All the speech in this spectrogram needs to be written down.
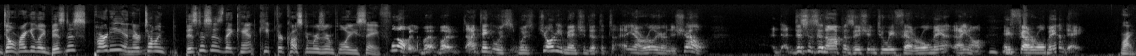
don't regulate business party, and they're Mm-hmm. telling businesses they can't keep their customers or employees safe. No, but, but but I think it was was Jody mentioned at the t- you know earlier in the show. This is in opposition to a federal man, you know, a federal mandate, Right.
